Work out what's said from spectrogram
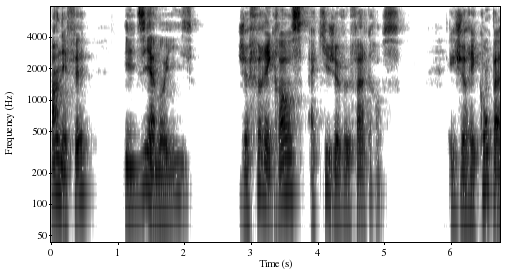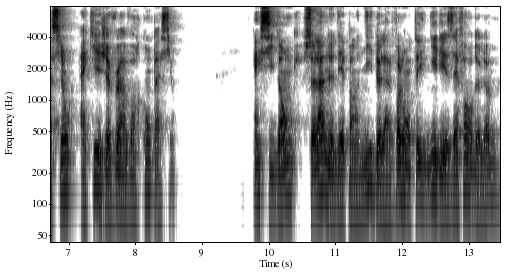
En effet, il dit à Moïse, Je ferai grâce à qui je veux faire grâce, et j'aurai compassion à qui je veux avoir compassion. Ainsi donc, cela ne dépend ni de la volonté ni des efforts de l'homme,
